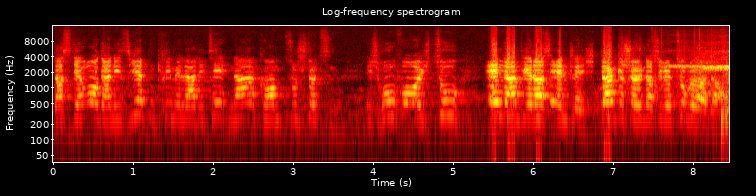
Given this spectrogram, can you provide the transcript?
das der organisierten Kriminalität nahekommt, zu stützen. Ich rufe euch zu, ändern wir das endlich. Dankeschön, dass Sie mir zugehört haben.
